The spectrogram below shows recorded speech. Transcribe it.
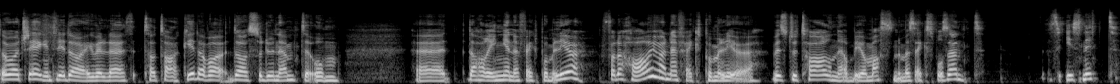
det var ikke egentlig det jeg ville ta tak i. Det var det som du nevnte om eh, det har ingen effekt på miljø. For det har jo en effekt på miljøet hvis du tar ned biomassene med 6 i snitt.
